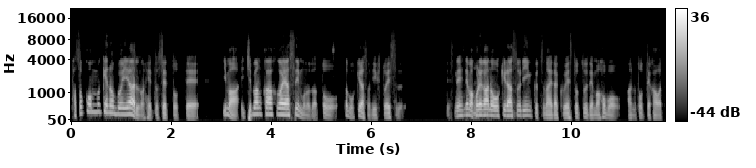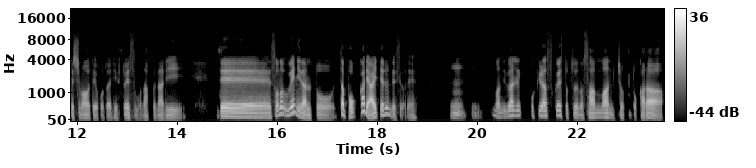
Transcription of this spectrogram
パソコン向けの VR のヘッドセットって、今、一番価格が安いものだと、多分オキュラスのリフト S ですね。で、まあ、これがあのオキュラスリンクつないだクエスト2で、まあ、ほぼあの取って変わってしまうということで、リフト S もなくなり、で、その上になると、実はぽっかり空いてるんですよね。うん。うんまあ、いわゆるオキュラスクエスト2の3万ちょっとから、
